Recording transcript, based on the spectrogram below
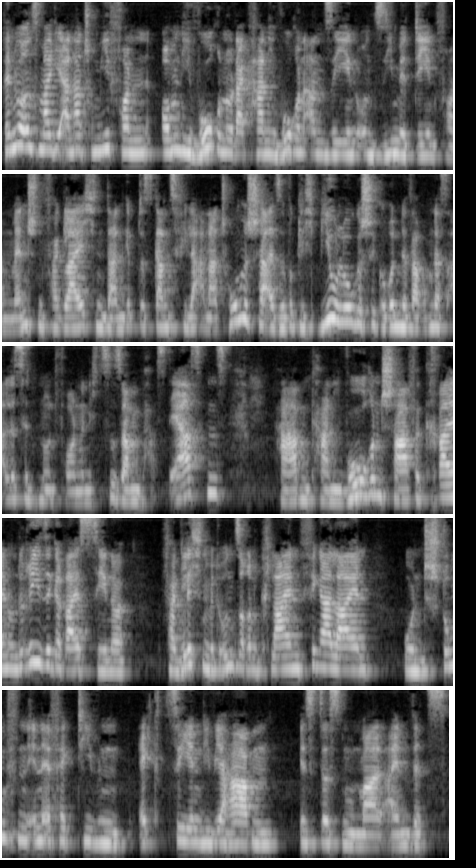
Wenn wir uns mal die Anatomie von Omnivoren oder Karnivoren ansehen und sie mit denen von Menschen vergleichen, dann gibt es ganz viele anatomische, also wirklich biologische Gründe, warum das alles hinten und vorne nicht zusammenpasst. Erstens haben Karnivoren scharfe Krallen und riesige Reißzähne verglichen mit unseren kleinen Fingerlein und stumpfen, ineffektiven Eckzehen, die wir haben, ist das nun mal ein Witz.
